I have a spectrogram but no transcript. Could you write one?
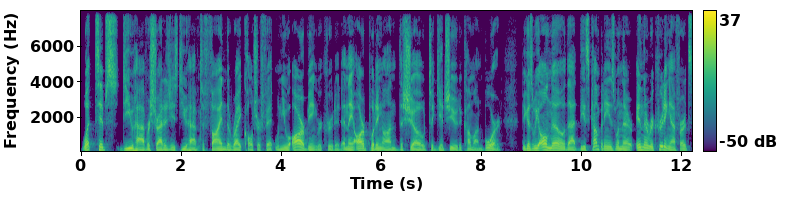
What tips do you have or strategies do you have to find the right culture fit when you are being recruited and they are putting on the show to get you to come on board? Because we all know that these companies, when they're in their recruiting efforts,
